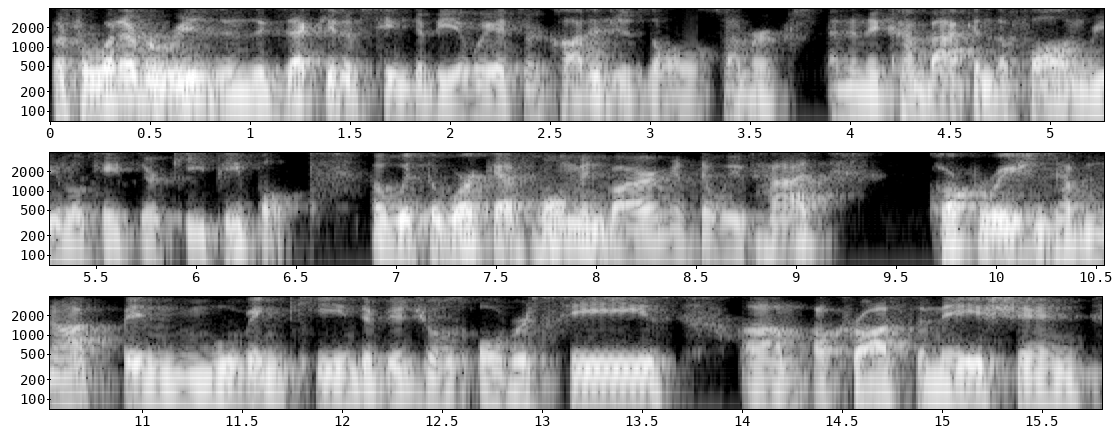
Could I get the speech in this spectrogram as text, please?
But for whatever reasons, executives seem to be away at their cottages all summer, and then they come back in the fall and relocate their key people. But with the work at home environment that we've had, corporations have not been moving key individuals overseas, um, across the nation,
